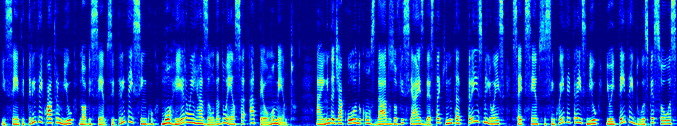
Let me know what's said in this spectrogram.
e 134.935 morreram em razão da doença até o momento. Ainda de acordo com os dados oficiais desta quinta, 3.753.082 pessoas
